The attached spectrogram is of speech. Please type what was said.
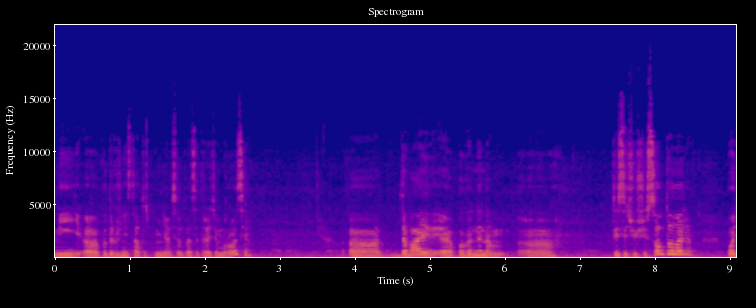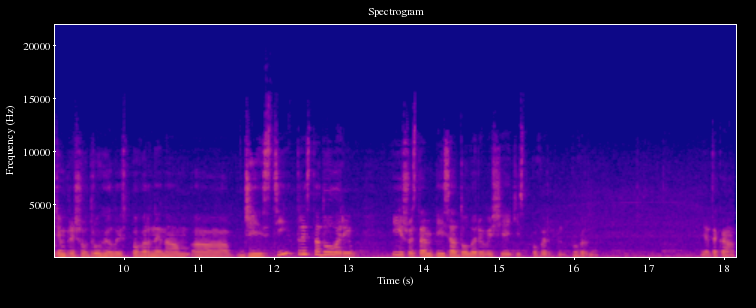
мій е, подружній статус помінявся у 23-му році. Е, давай поверни нам е, 1600 доларів. Потім прийшов другий лист, поверни нам е, GST 300 доларів і щось там 50 доларів іще якісь повер... поверни. Я така,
